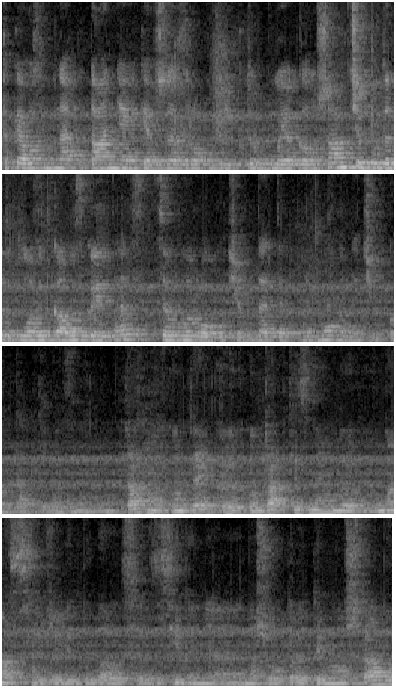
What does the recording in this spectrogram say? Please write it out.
таке основне питання, яке вже з року в рік турбує калушан, чи буде тепло від Калузької ТЕЦ цього року, чи ведете перемовини, чи в контакті з ним? Так, ми в контакті, в контакті з ним. У нас вже відбувалося засідання нашого оперативного штабу,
